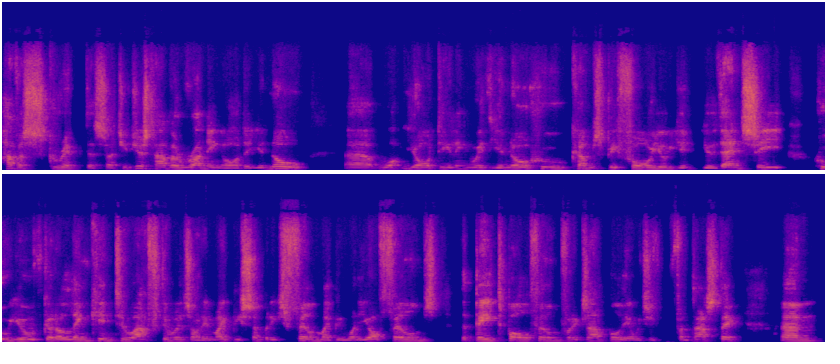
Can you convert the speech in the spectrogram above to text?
have a script as such. You just have a running order. You know uh, what you're dealing with. You know who comes before you. You you then see who you've got a link into afterwards, or it might be somebody's film, might be one of your films, the bait ball film, for example, you know, which is fantastic. Um,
